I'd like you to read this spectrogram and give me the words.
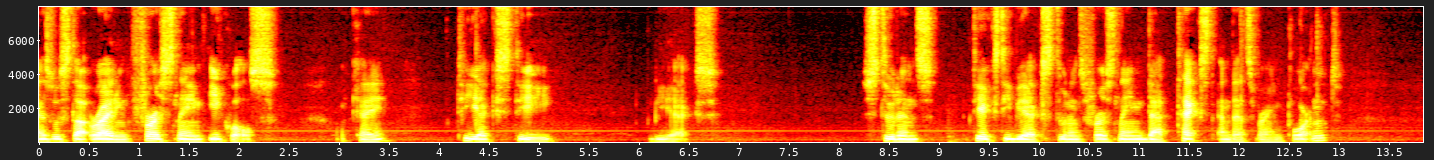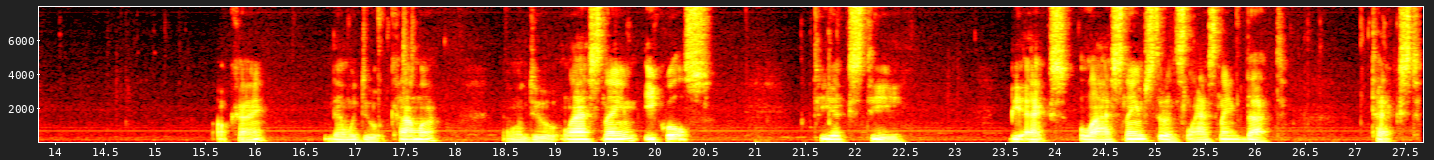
as we start writing first name equals okay txt bx students txt bx students first name that text and that's very important. Okay. Then we do comma and we'll do last name equals txtbx last name student's last name dot text.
